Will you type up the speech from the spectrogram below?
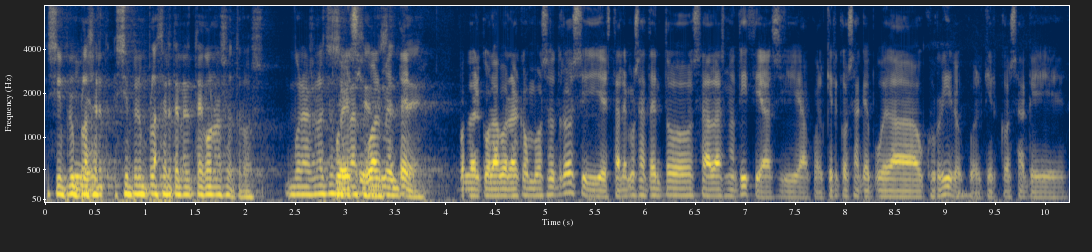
siempre un placer, siempre un placer tenerte con nosotros. Buenas noches pues gracias, igualmente poder colaborar con vosotros y estaremos atentos a las noticias y a cualquier cosa que pueda ocurrir o cualquier cosa que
